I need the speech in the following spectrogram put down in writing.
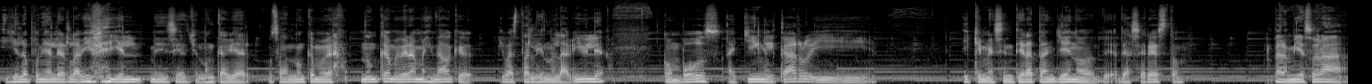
y yo le ponía a leer la Biblia y él me decía, yo nunca había, o sea, nunca me hubiera, nunca me hubiera imaginado que iba a estar leyendo la Biblia con vos aquí en el carro y, y que me sintiera tan lleno de, hacer esto. Para mí eso era,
